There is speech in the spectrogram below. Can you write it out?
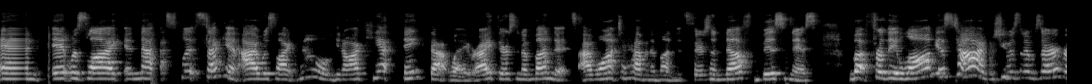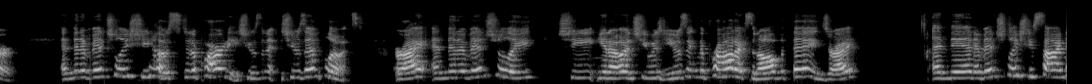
And it was like, in that split second, I was like, no, you know, I can't think that way, right? There's an abundance. I want to have an abundance. There's enough business. But for the longest time, she was an observer. And then eventually she hosted a party. She was, an, she was influenced, right? And then eventually she, you know, and she was using the products and all the things, right? And then eventually she signed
